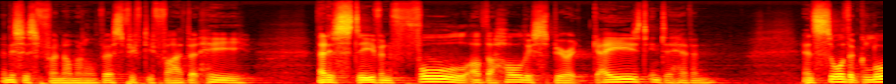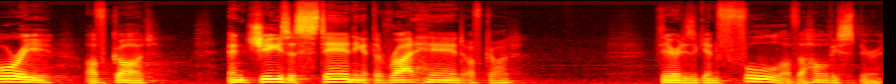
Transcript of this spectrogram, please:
And this is phenomenal. Verse 55 But he, that is Stephen, full of the Holy Spirit, gazed into heaven and saw the glory of God and Jesus standing at the right hand of God. There it is again, full of the Holy Spirit.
